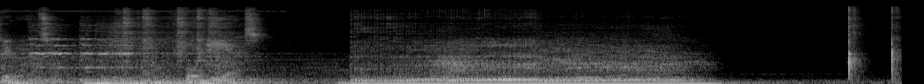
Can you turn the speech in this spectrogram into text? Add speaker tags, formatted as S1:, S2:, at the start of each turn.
S1: experience. 4DX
